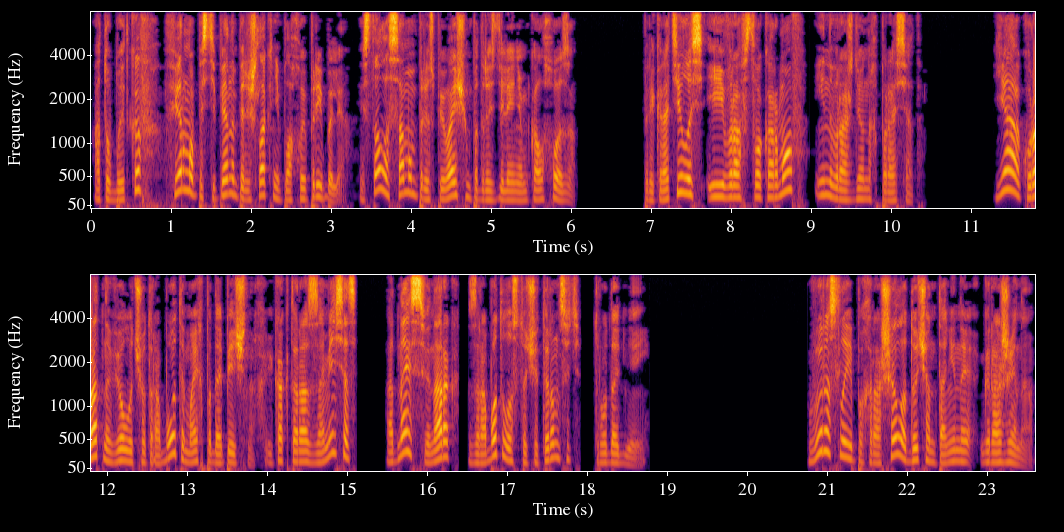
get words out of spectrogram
От убытков ферма постепенно перешла к неплохой прибыли и стала самым преуспевающим подразделением колхоза. Прекратилось и воровство кормов, и новорожденных поросят. Я аккуратно вел учет работы моих подопечных, и как-то раз за месяц одна из свинарок заработала 114 трудодней. Выросла и похорошела дочь Антонины Гражина.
